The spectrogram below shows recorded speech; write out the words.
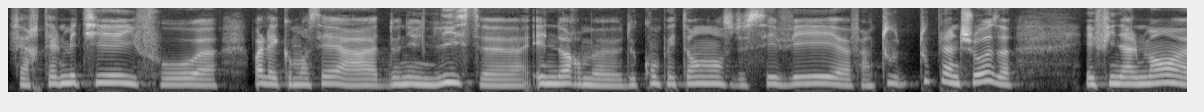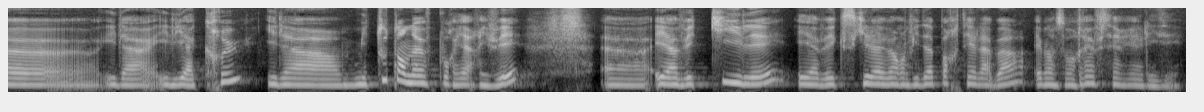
faire tel métier, il faut voilà, il commençait à donner une liste énorme de compétences, de CV, enfin tout, tout plein de choses. Et finalement, euh, il, a, il y a cru, il a mis tout en œuvre pour y arriver. Euh, et avec qui il est et avec ce qu'il avait envie d'apporter là-bas, et eh ben son rêve s'est réalisé.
